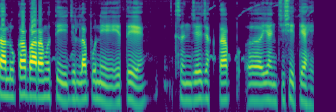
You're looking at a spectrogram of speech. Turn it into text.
तालुका बारामती जिल्हा पुणे येथे संजय जगताप यांची शेती आहे.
